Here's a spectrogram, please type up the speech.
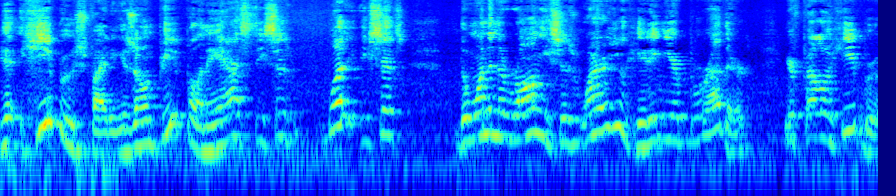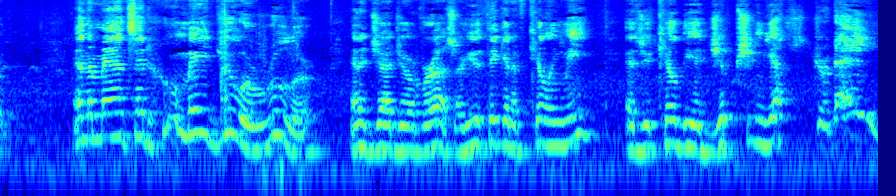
of Hebrews fighting his own people. And he asked, he says, what? He says, the one in the wrong, he says, why are you hitting your brother, your fellow Hebrew? And the man said, who made you a ruler and a judge over us? Are you thinking of killing me as you killed the Egyptian yesterday?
